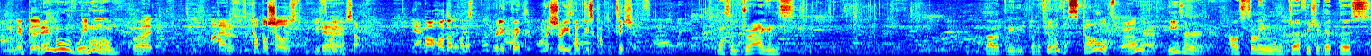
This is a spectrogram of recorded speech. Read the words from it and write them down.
I mean, they're good. They move, we They move 'em, but, but- that a couple shows before Yeah. you sell. it. Oh, hold up, hold up. Really quick. I want to show you Hummpty's competition. Got some dragons. A lot of 3D printed Look at the skulls, bro. Yeah, these are. I was telling Jeff he should get this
